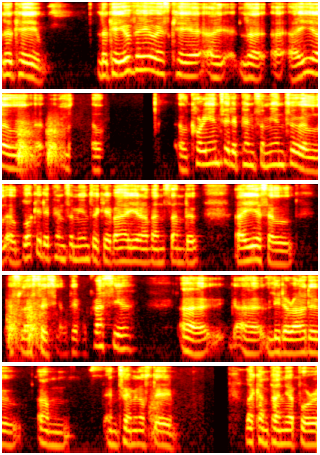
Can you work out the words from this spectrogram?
lo que lo que yo veo es que ahí el, el corriente de pensamiento, el, bloque de pensamiento que va a ir avanzando, ahí es, el, es la socialdemocracia, uh, liderado um, en términos de la campaña por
